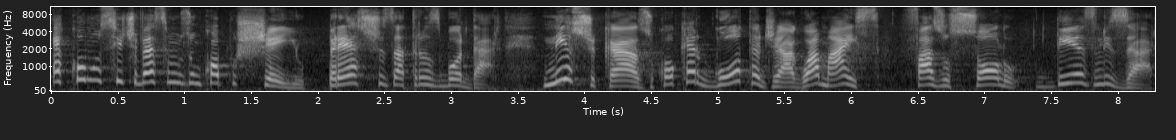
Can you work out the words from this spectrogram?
É como se tivéssemos um copo cheio, prestes a transbordar. Neste caso, qualquer gota de água a mais faz o solo deslizar.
